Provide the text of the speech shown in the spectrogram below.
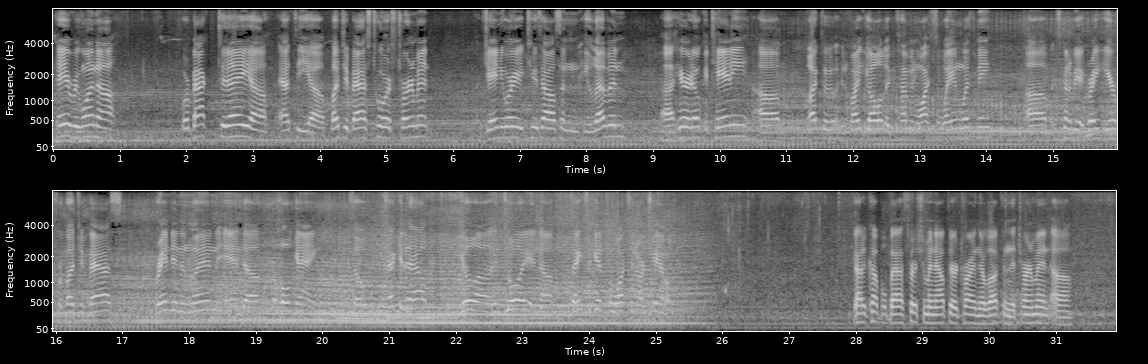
Hey everyone, uh, we're back today uh, at the uh, Budget Bass Tours Tournament, January 2011, uh, here at Okeetantie. Um, I'd like to invite y'all to come and watch the weigh-in with me. Uh, it's going to be a great year for Budget Bass, Brandon and Lynn, and uh, the whole gang. So check it out, you'll uh, enjoy, and thanks again for watching our channel. Got a couple bass fishermen out there trying their luck in the tournament, uh,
